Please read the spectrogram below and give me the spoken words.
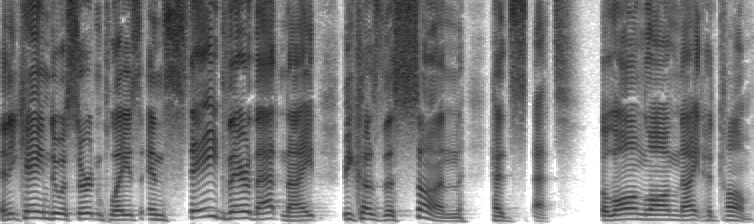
And he came to a certain place and stayed there that night because the sun had set. The long, long night had come.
